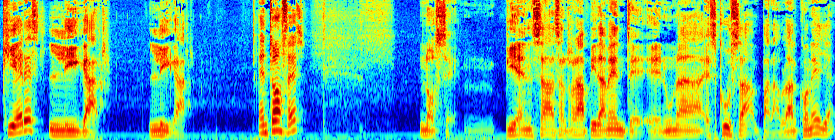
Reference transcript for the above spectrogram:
Quieres ligar. Ligar. Entonces, no sé, piensas rápidamente en una excusa para hablar con ella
